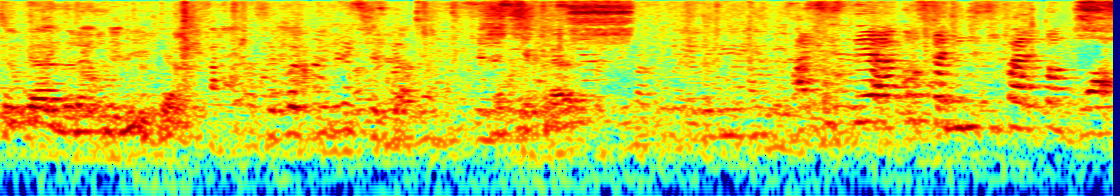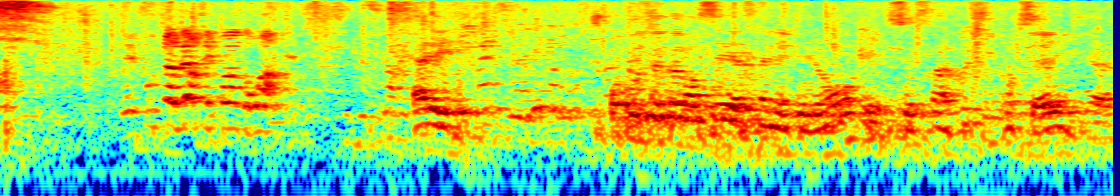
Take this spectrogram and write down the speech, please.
se calme le public. C'est pas le public, c'est. Assister à un conseil municipal est un droit. Et foutre la merde, c'est pas un droit. Allez, je propose de commencer, la semaine était longue, et ce sera un petit conseil, euh,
